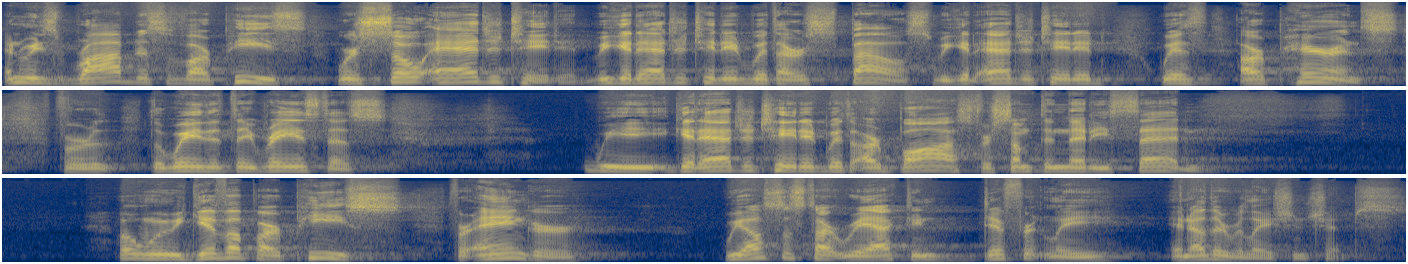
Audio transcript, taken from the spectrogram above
And when he's robbed us of our peace, we're so agitated. We get agitated with our spouse. We get agitated with our parents for the way that they raised us. We get agitated with our boss for something that he said. But when we give up our peace for anger, we also start reacting differently in other relationships.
